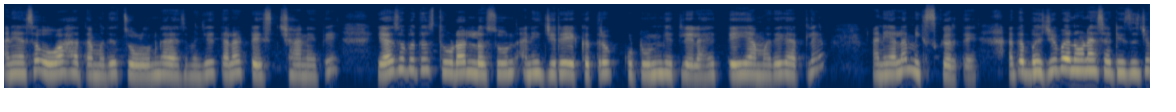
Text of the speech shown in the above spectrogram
आणि असं ओवा हातामध्ये चोळून घालायचं. म्हणजे त्याला टेस्ट छान येते. यासोबतच थोडा लसूण आणि जिरे एकत्र कुटून घेतलेलं आहे ते यामध्ये घातले आणि याला मिक्स करते. आता भजी बनवण्यासाठीचं जे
